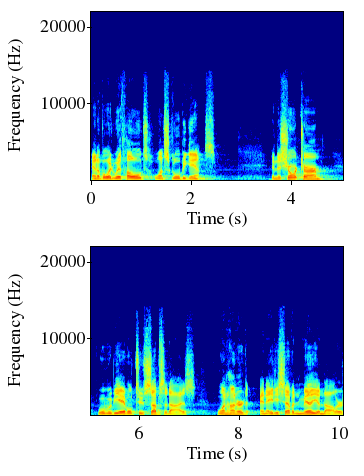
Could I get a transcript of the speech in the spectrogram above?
and avoid withholds once school begins. In the short term, we be able to subsidize $187 million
